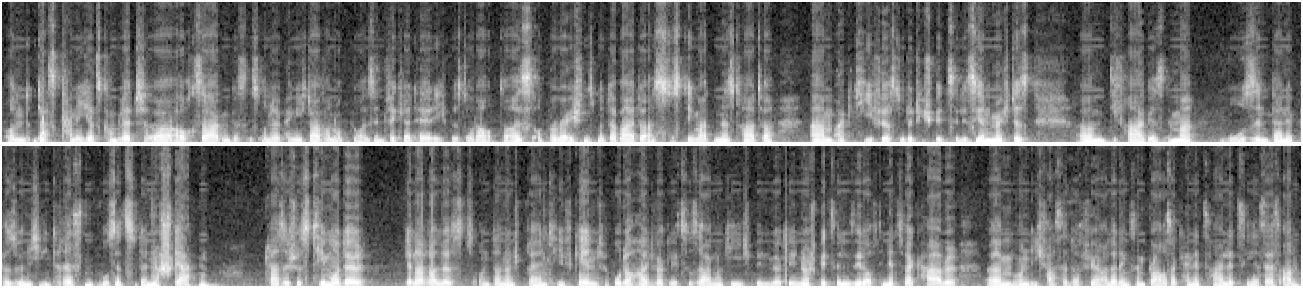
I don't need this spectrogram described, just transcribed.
und das kann ich jetzt komplett äh, auch sagen, das ist unabhängig davon, ob du als Entwickler tätig bist oder ob du als Operations-Mitarbeiter, als Systemadministrator ähm, aktiv wirst oder dich spezialisieren möchtest. Ähm, die Frage ist immer, wo sind deine persönlichen Interessen, wo setzt du deine Stärken? Klassisches T-Modell, Generalist und dann entsprechend tiefgehend oder halt wirklich zu sagen, okay, ich bin wirklich nur spezialisiert auf die Netzwerkkabel ähm, und ich fasse dafür allerdings im Browser keine Zeile CSS an.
